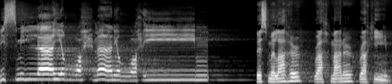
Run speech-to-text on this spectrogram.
بسم الله الرحمن الرحيم Bismillahir Rahmanir Rahim.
